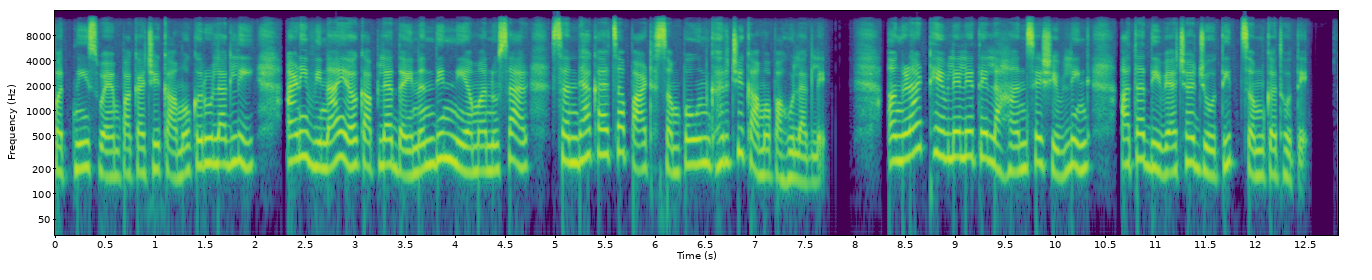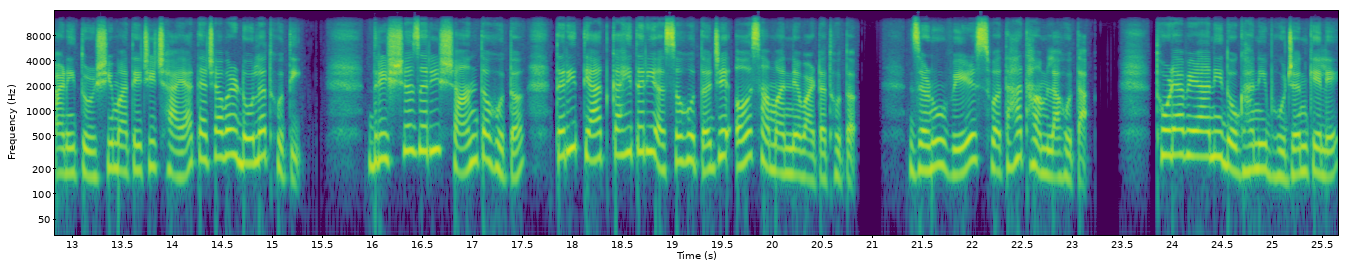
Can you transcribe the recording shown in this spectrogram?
पत्नी स्वयंपाकाची कामं करू लागली आणि विनायक आपल्या दैनंदिन नियमानुसार संध्याकाळचा पाठ संपवून घरची कामं पाहू लागले. अंगणात ठेवलेले ते लहानसे शिवलिंग आता दिव्याच्या ज्योतीत चमकत होते आणि तुळशी मातेची छाया त्याच्यावर डोलत होती. दृश्य जरी शांत होतं तरी त्यात काहीतरी असं होतं जे असामान्य वाटत होतं. जणू वेळ स्वतः थांबला होता. थोड्या वेळाने दोघांनी भोजन केले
